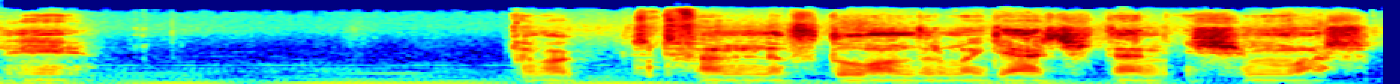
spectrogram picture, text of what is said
Neyi? Ya bak lütfen lafı dolandırma. Gerçekten işim var.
